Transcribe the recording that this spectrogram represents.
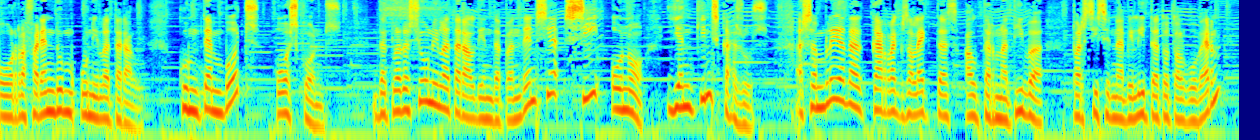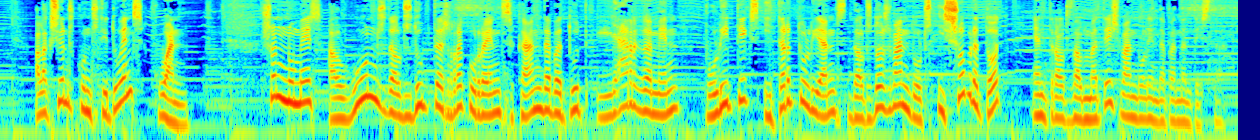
o referèndum unilateral. Comptem vots o escons. Declaració unilateral d'independència, sí o no? I en quins casos? Assemblea de càrrecs electes alternativa per si s'inhabilita tot el govern? Eleccions constituents, quan? Són només alguns dels dubtes recurrents que han debatut llargament polítics i tertulians dels dos bàndols i, sobretot, entre els del mateix bàndol independentista.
